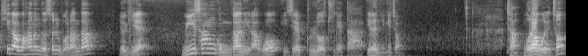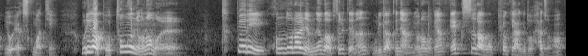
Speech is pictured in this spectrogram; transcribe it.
t라고 하는 것을 뭐라 한다? 여기에 위상 공간이라고 이제 불러 주겠다. 이런 얘기죠. 자, 뭐라고 했죠? 요 x, t. 우리가 보통은 요 놈을 특별히 혼돈할 염려가 없을 때는 우리가 그냥 요 놈을 그냥 x라고 표기하기도 하죠.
